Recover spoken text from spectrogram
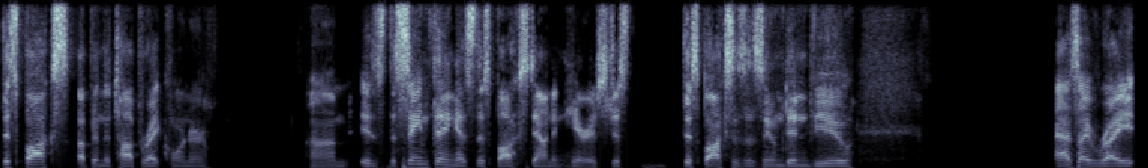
this box up in the top right corner um, is the same thing as this box down in here. It's just, this box is a zoomed in view. as I write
